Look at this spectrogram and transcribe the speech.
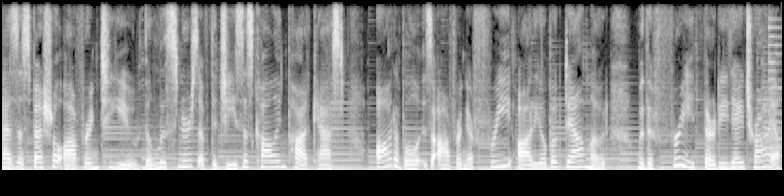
As a special offering to you, the listeners of the Jesus Calling podcast, Audible is offering a free audiobook download with a free 30 day trial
